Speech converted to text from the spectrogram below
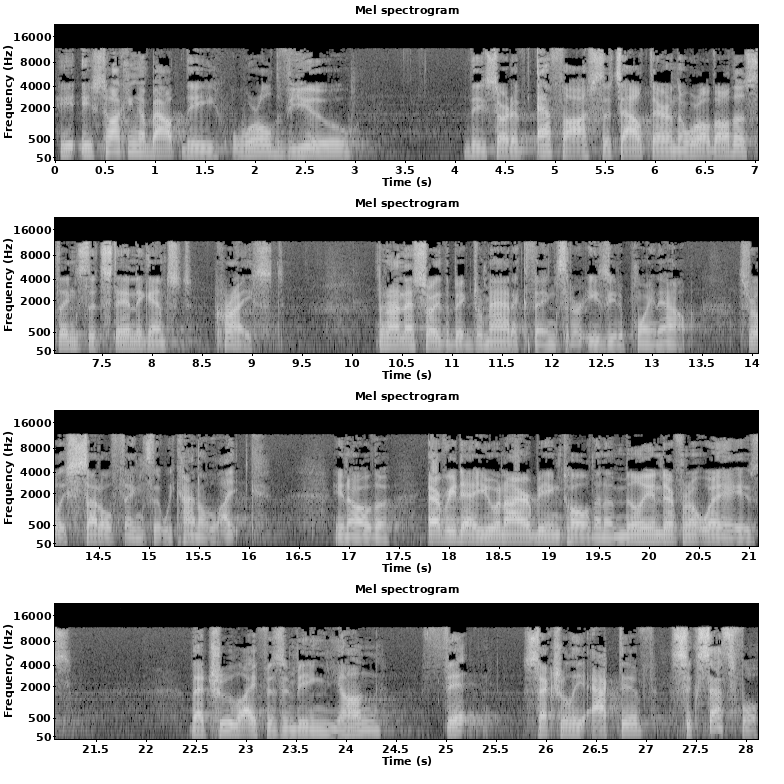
he, he's talking about the worldview, the sort of ethos that's out there in the world, all those things that stand against Christ. But not necessarily the big dramatic things that are easy to point out. It's really subtle things that we kind of like. You know, the every day you and I are being told in a million different ways that true life is in being young, fit, sexually active, successful,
